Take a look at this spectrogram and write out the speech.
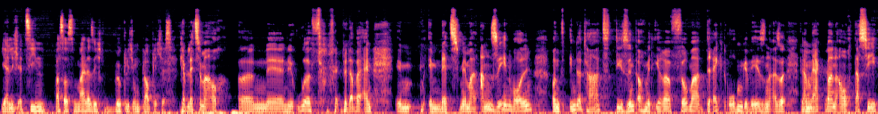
jährlich erziehen, was aus meiner Sicht wirklich unglaublich ist. Ich habe letzte Mal auch eine, eine Uhr, fällt mir dabei ein, im, im Netz mir mal ansehen wollen. Und in der Tat, die sind auch mit ihrer Firma direkt oben gewesen. Also genau, da merkt man ja. auch, dass sie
